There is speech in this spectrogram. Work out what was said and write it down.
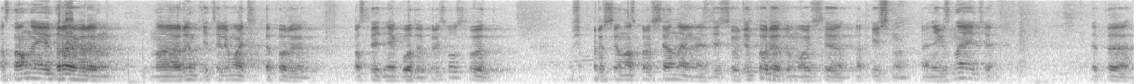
Основные драйверы на рынке телематики, которые последние годы присутствуют, у нас профессиональная здесь аудитория, думаю, все отлично о них знаете. Это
